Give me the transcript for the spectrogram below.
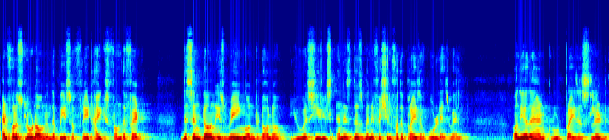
and for a slowdown in the pace of rate hikes from the Fed. This in turn is weighing on the dollar, US yields, and is thus beneficial for the price of gold as well. On the other hand, crude prices slid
